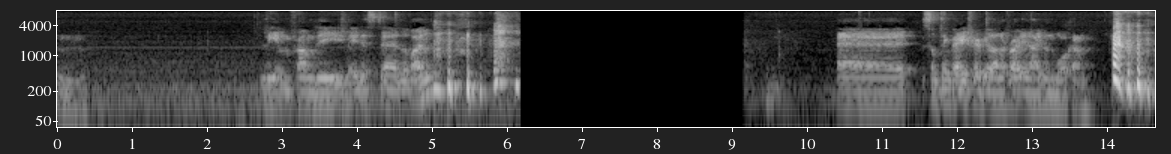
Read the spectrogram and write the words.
Hmm. Liam from the latest uh, Love Island. uh, something very trivial on a Friday night on the walk home.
